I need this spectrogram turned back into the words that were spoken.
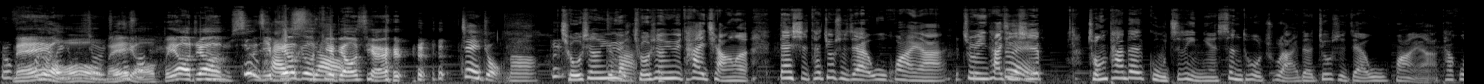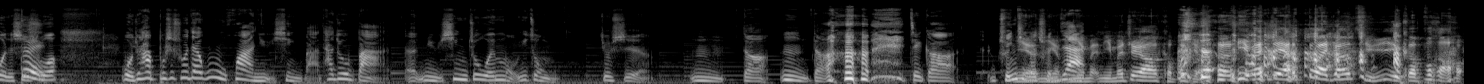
就是没有，就是没有，不要这样，女性你不要给我贴标签儿。这种呢，求生欲，求生欲太强了，但是他就是在物化呀，就因为他其实从他的骨子里面渗透出来的就是在物化呀，他或者是说，我觉得他不是说在物化女性吧，他就把呃女性作为某一种。就是，嗯的，嗯的，这个群体的存在。你们你们这样可不行，你们这样断章取义可不好。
